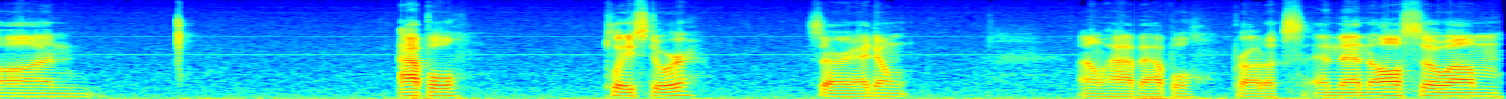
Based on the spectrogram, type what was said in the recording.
on Apple Play Store. Sorry, I don't I don't have Apple products. And then also um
